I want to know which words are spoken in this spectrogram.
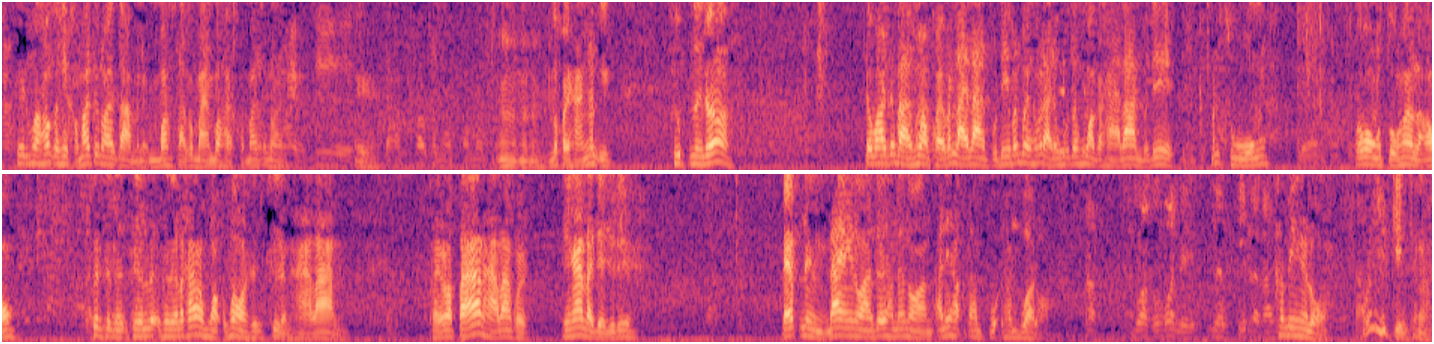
ฮะเฮ็ดว่าเขาก็เฮ็ดเขามาจักหน่อยตามมันบ่ตามกฎหมายบ่ให้เขามาจักหน่อย ไม่คือเออ จากเข้าถนนเขามาอืมอืมอืมแล้วข่อยหาเงินอีกฮึบหนึ่งเด้อจะว่าจะบาทหัวข่อยมันหลายล้านผู้เด้มันบ่ธรรมดาเด้อหัวแต่หัวก็หาล้านผู้เด้ มันสูงแม่นครับเพราะว่าตรงๆให้เราเอาเพิ่นเสนอเสนอเสนอราคาหัวหัวซื้อกันหาล้านข่อยว่าป้าหาล้านข่อยเฮ็ดงานหลายเดือนอยู่ดิแป๊บหนึ่งได้แน่นอนจะทำแน่นอน อันนี้ทำทำทำบัวเหรอครับบัวของบอสนี่เริ่มปิดแล้วครับทำเองไงเหรอโอ้ยไม่เก่งจังอะ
